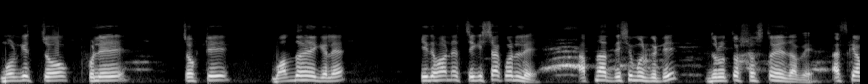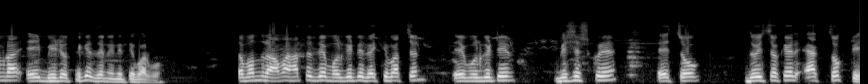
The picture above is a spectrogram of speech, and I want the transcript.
মুরগির চোখ ফুলে, চোখটি বন্ধ হয়ে গেলে কি ধরনের চিকিৎসা করলে আপনার দেশি মুরগিটি দ্রুত সুস্থ হয়ে যাবে? আজকে আমরা এই ভিডিও থেকে জেনে নিতে পারব। তো বন্ধুরা, আমার হাতে যে মুরগিটি দেখতে পাচ্ছেন, এই মুরগিটির বিশেষ করে এই চোখ দুই চোখের এক চোখটি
